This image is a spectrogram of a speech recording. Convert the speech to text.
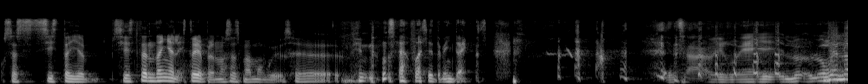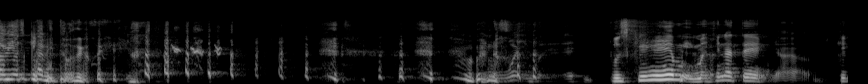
o sea, sí está, sí está tan daña la historia, pero no seas mamón, güey. O sea, o sea fue hace 30 años. ¿Quién sabe, güey? Ya no había esclavitud, güey. Eh, pues qué, imagínate, ah, ¿qué,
